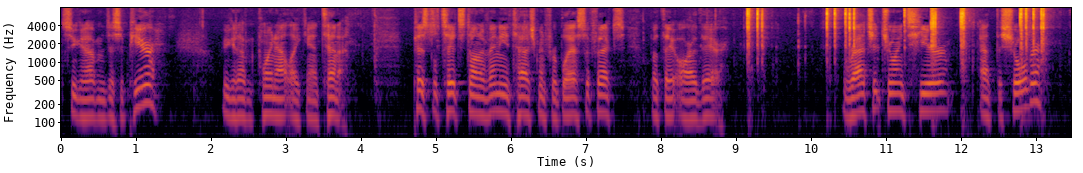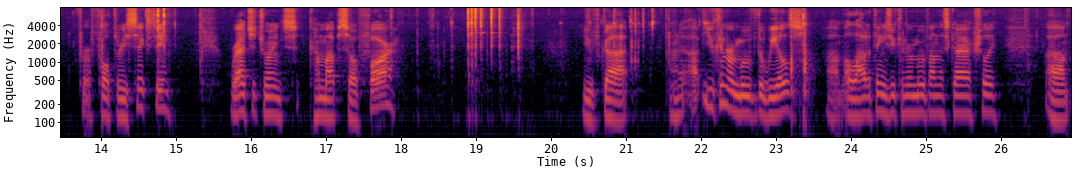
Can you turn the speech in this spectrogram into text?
so you can have them disappear, or you can have them point out like antenna. Pistol tits don't have any attachment for blast effects, but they are there. Ratchet joints here at the shoulder for a full 360. Ratchet joints come up so far. You've got, uh, you can remove the wheels. Um, a lot of things you can remove on this guy actually. Um,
